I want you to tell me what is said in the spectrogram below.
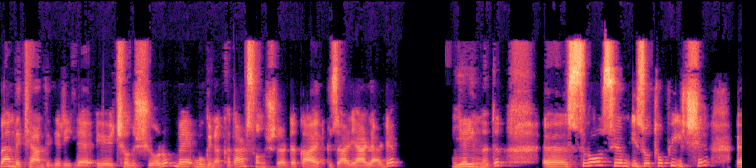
Ben de kendileriyle e, çalışıyorum ve bugüne kadar sonuçları da gayet güzel yerlerde yayınladık. E, stronsiyum izotopu için e,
